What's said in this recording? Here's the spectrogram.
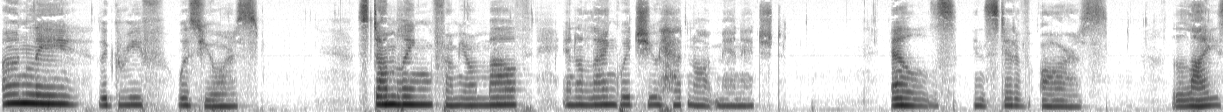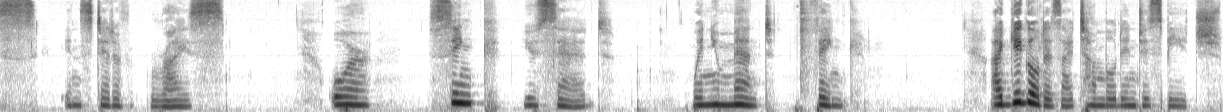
Only the grief was yours, stumbling from your mouth in a language you had not managed. L's instead of R's, lice instead of rice. Or sink, you said, when you meant think. I giggled as I tumbled into speech,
